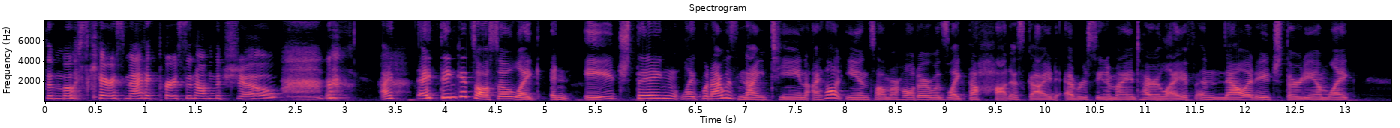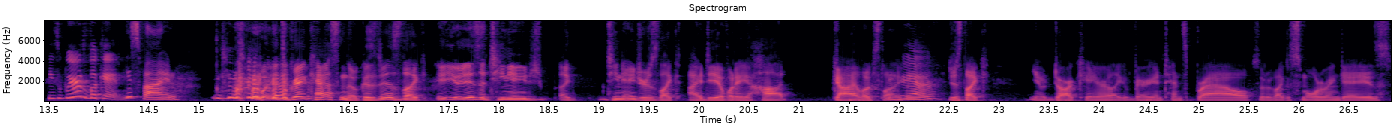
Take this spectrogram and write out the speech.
the most charismatic person on the show. I I think it's also like an age thing. Like when I was 19, I thought Ian Somerhalder was like the hottest guy I'd ever seen in my entire life, and now at age 30, I'm like, He's weird looking. he's fine. Well, it's a great casting though, because it is like it, it is a teenage like teenager's like idea of what a hot guy looks like. yeah. Just like you know, dark hair, like a very intense brow, sort of like a smoldering gaze.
